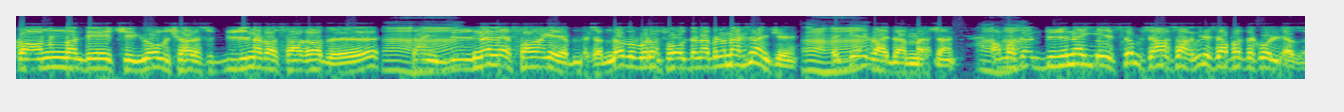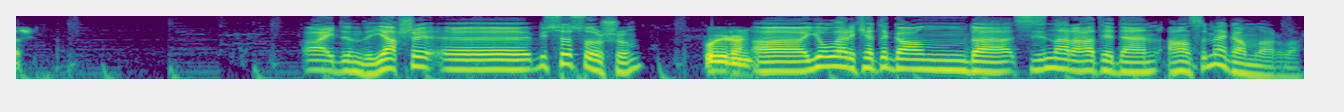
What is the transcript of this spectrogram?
qanunla deyir ki, yol işarəsi düzünə və sağadır. Aha. Sən düzünə və sağa gedə bilərsən. Nə də bura sol dönə bilməzsən ki. Aha. E, geri qayda bilməzsən. Aha. Amma sən düzünə getsən, sən saxlayırsan protokol yazır. Aydındır. Yaxşı, e, bir söz soruşum. Buyurun. A, yol hərəkəti qanununda sizi narahat edən hansı məqamlar var?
